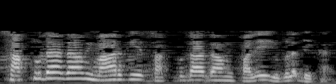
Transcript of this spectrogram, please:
සක්‍රුදාගාමි මාර්ගයේ සක්‍රුදාගාමි ඵලයේ යුගල දෙකයි.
